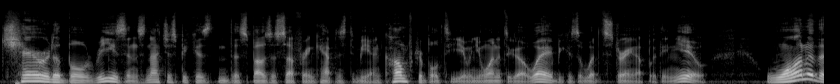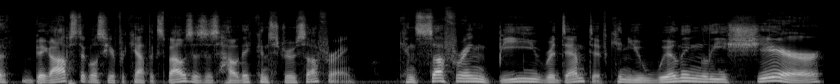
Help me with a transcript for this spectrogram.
charitable reasons, not just because the spouse's suffering happens to be uncomfortable to you and you want it to go away because of what it's stirring up within you. One of the big obstacles here for Catholic spouses is how they construe suffering. Can suffering be redemptive? Can you willingly share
